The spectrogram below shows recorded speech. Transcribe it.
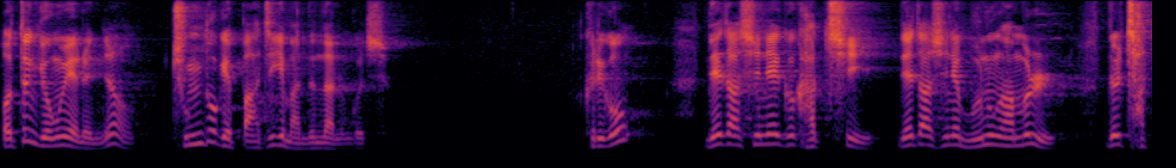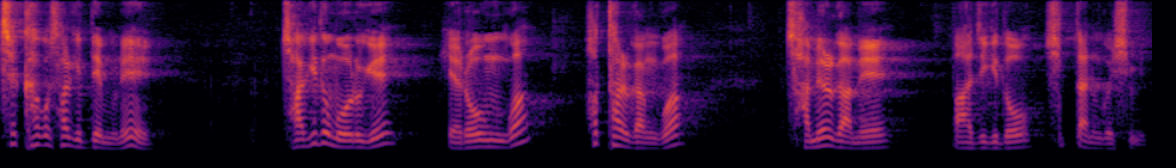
어떤 경우에는요, 중독에 빠지게 만든다는 거죠. 그리고 내 자신의 그 가치, 내 자신의 무능함을 늘 자책하고 살기 때문에 자기도 모르게 괴로움과 허탈감과 자멸감에 빠지기도 쉽다는 것입니다.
